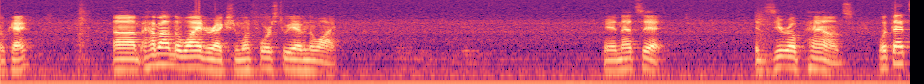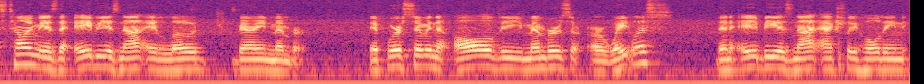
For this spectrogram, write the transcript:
Okay. Um, how about in the y direction? What force do we have in the y? And that's it. It's zero pounds. What that's telling me is that AB is not a load-bearing member. If we're assuming that all the members are weightless, then AB is not actually holding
